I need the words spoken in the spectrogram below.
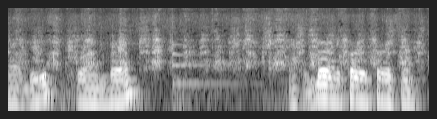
like this, and burn. have to burn the curry first now.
